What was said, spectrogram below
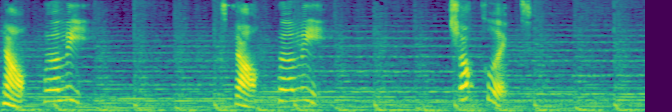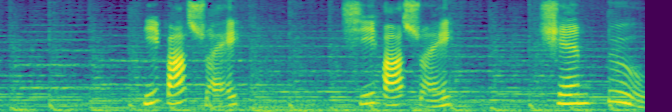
巧克力，巧克力。Chocolate，洗发水，洗发水，Shampoo，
